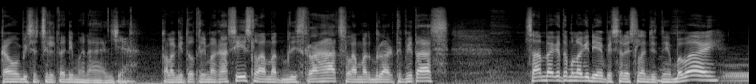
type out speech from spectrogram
kamu bisa cerita di mana aja. Kalau gitu terima kasih, selamat beristirahat, selamat beraktivitas. Sampai ketemu lagi di episode selanjutnya. Bye bye.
